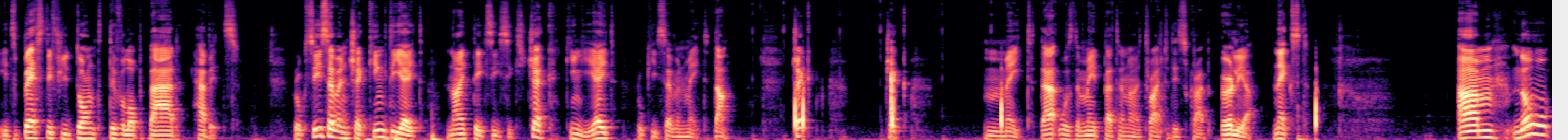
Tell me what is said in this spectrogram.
it's best if you don't develop bad habits. Rook c7 check, king d8, knight takes e6 check, king e8, rook e7 mate. Done. Check, check, mate. That was the mate pattern I tried to describe earlier. Next. Um, no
